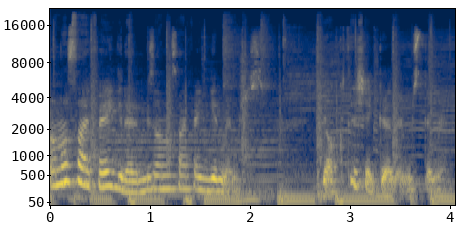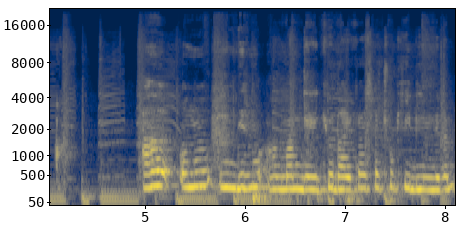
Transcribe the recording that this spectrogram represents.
Ana sayfaya girelim. Biz ana sayfaya girmemişiz. Yok teşekkür ederim istemiyorum. Aa, onu indirimi almam gerekiyordu arkadaşlar. Çok iyi bir indirim.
